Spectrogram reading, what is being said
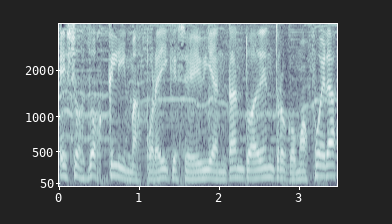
esos dos climas por ahí que se vivían tanto adentro como afuera.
